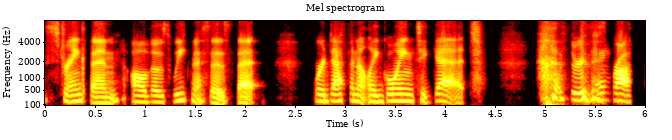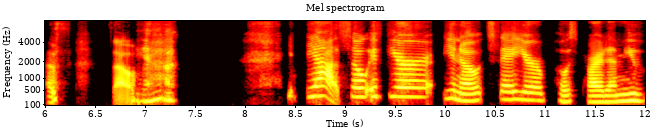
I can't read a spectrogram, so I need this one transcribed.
strengthen all those weaknesses that we're definitely going to get through this process so. Yeah. Yeah so if you're you know say you're postpartum you've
